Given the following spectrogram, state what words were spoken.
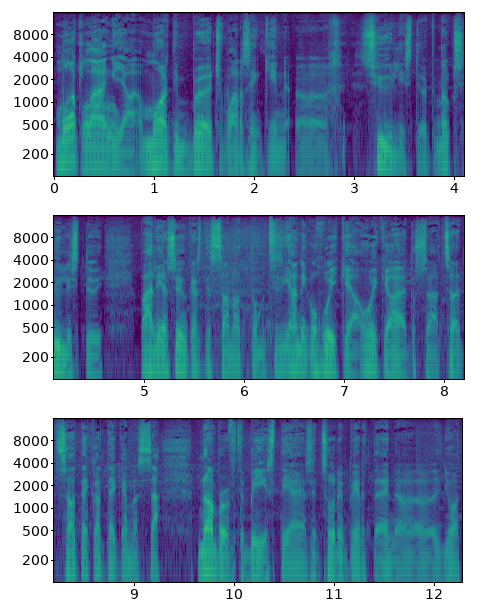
Matt Lang ja Martin Birch varsinkin äh, syyllistyy. Onko syyllistyy vähän liian synkästi sanottu, mutta siis ihan niinku huikea, huikea ajatus, että sä, sä oot eka tekemässä Number of the Beastia ja sitten suurin piirtein juot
